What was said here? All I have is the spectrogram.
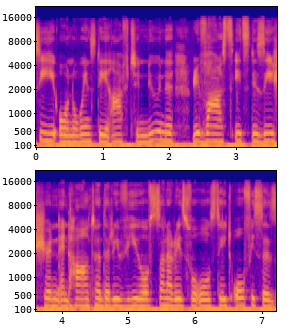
SRC on Wednesday afternoon reversed its decision and halted the review of salaries for all state officers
